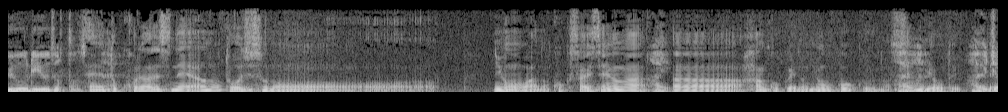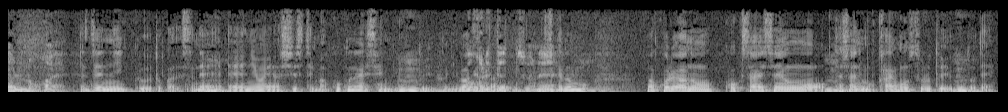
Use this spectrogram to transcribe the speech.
いう理由だったんですか、ね、えーとこれはですねあの当時その日本はあの国際線は、はい、あ韓国への日本航空の専業というはい、はい、JAL の、はい、全日空とかですね、うん、えー、日本エアシステムは国内専業というふうに分けてたんですけども、まあ、これはあの国際線を他社にも開放するということで、うん、ま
